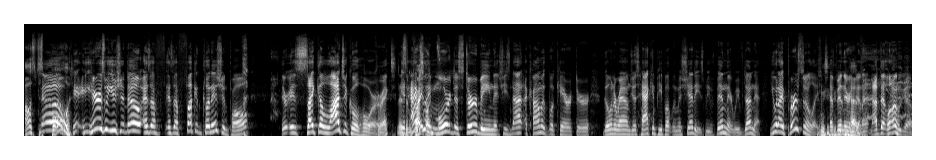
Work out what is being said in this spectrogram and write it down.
I was just no. bored. Here's what you should know as a as a fucking clinician, Paul. There is psychological horror. Correct. There's it's actually more disturbing that she's not a comic book character going around just hacking people up with machetes. We've been there. We've done that. You and I personally have been there and done that not that long ago.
